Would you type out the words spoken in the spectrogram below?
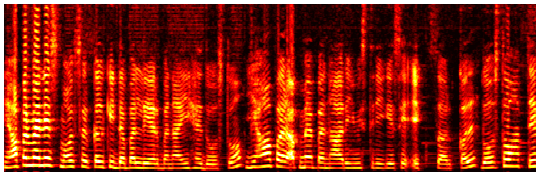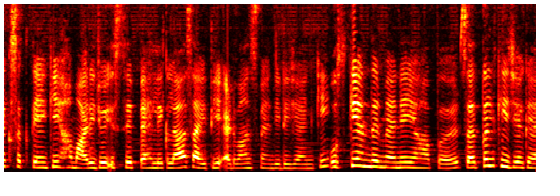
यहाँ पर मैंने स्मॉल सर्कल की डबल लेयर बनाई है, दोस्तों। यहाँ पर अब मैं बना रही हूँ इस तरीके से एक सर्कल दोस्तों, आप देख सकते हैं की हमारी जो इससे पहले क्लास आई थी एडवांस मेहंदी डिज़ाइन डिज़ाइन की। उसके अंदर मैंने यहाँ पर सर्कल की जगह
